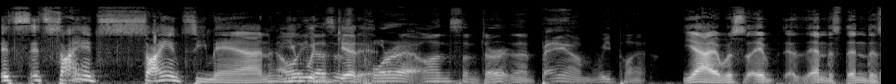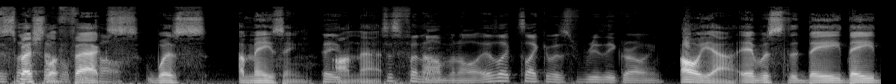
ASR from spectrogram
It's it's science sciencey man. All you he wouldn't does is get it. pour it on some dirt and then bam, weed plant. Yeah, it was it, and the and the It's special feet effects was amazing They, on that. Just phenomenal. It looked like it was really growing. Oh yeah, it was the they they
